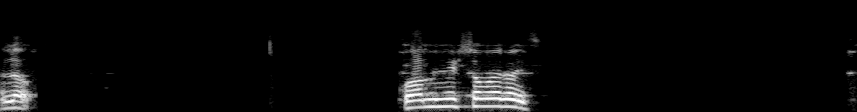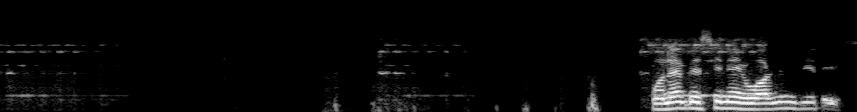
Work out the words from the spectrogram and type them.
হ্যালো? ক মিনিট সময় রয়েছে? মনে বেশি নেই ওয়ার্নিং দিয়ে দিয়েছি।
